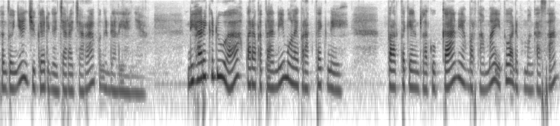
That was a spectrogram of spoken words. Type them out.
tentunya juga dengan cara-cara pengendaliannya. Di hari kedua, para petani mulai praktek nih praktek yang dilakukan yang pertama itu ada pemangkasan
